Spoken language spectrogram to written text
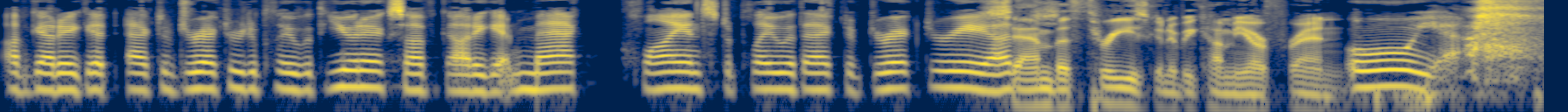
I've got to get Active Directory to play with Unix. I've got to get Mac clients to play with Active Directory. I've- Samba 3 is going to become your friend. Oh yeah.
